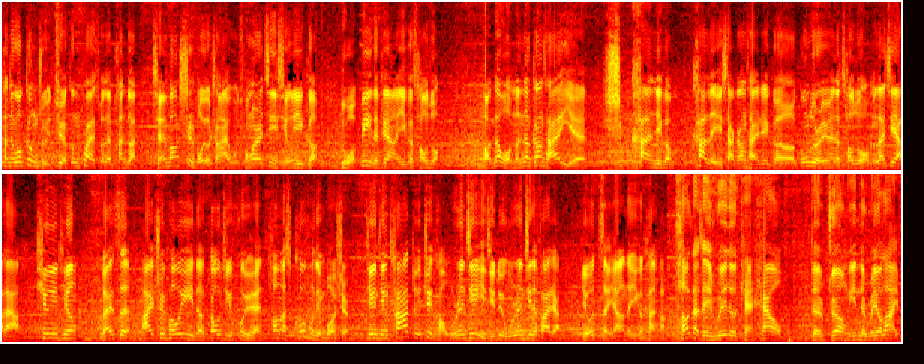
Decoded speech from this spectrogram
它能够更准确、更快速地判断前方是否有障碍物，从而进行一个躲避的这样一个操作。好，那我们呢？刚才也是看这个看了一下刚才这个工作人员的操作，我们来接下来啊听一听来自 I Triple E 的高级会员 Thomas k o f l i n 博士，听一听他对这款无人机以及对无人机的发展有怎样的一个看法。How does it really can help the drone in the real life?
